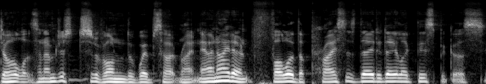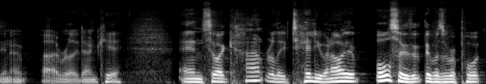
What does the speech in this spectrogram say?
dollars and i'm just sort of on the website right now and i don't follow the prices day to day like this because you know i really don't care and so I can't really tell you. And I also there was a report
